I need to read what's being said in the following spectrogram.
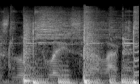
this little place I like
